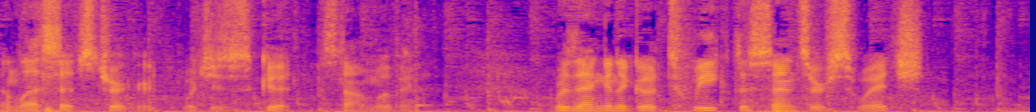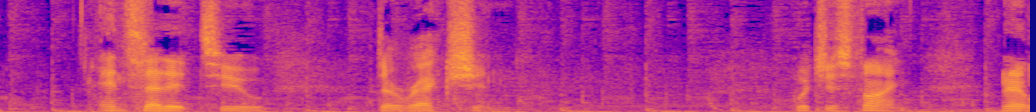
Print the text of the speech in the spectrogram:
unless that's triggered, which is good, it's not moving. We're then going to go tweak the sensor switch and set it to direction, which is fine. Now,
